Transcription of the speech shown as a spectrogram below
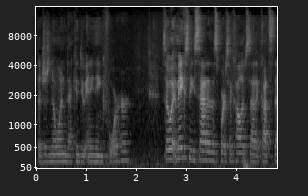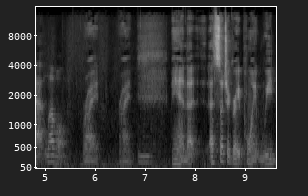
that there's no one that can do anything for her? So it makes me sad as a sports psychologist that it got to that level. Right, right. Mm-hmm. Man, that that's such a great point. We,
